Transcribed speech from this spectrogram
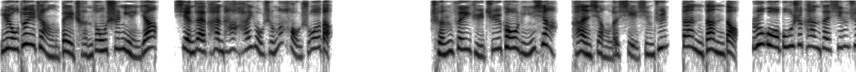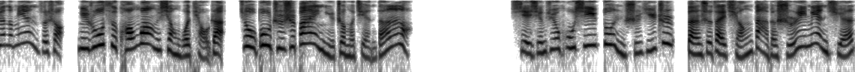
柳队长被陈宗师碾压，现在看他还有什么好说的？陈飞宇居高临下看向了谢兴军，淡淡道：“如果不是看在星轩的面子上，你如此狂妄向我挑战，就不只是拜你这么简单了。”谢行军呼吸顿时一滞，但是在强大的实力面前，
